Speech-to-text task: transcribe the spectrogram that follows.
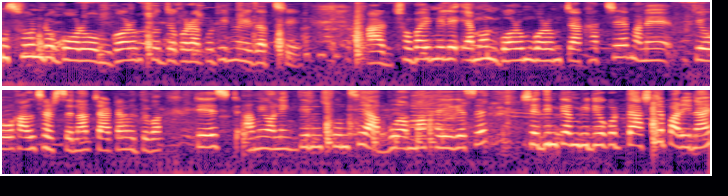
প্রচণ্ড গরম গরম সহ্য করা কঠিন হয়ে যাচ্ছে। আর সবাই মিলে এমন গরম গরম চা খাচ্ছে মানে কেউ হাল ছাড়ছে না চাটা হয়তো বা টেস্ট আমি অনেক দিন শুনছি আব্বু আম্মা খাইয়ে গেছে। সেদিনকে আমি ভিডিও করতে আসতে পারি নাই।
